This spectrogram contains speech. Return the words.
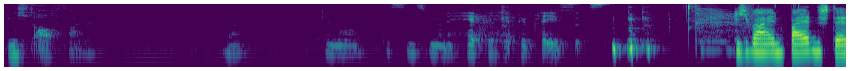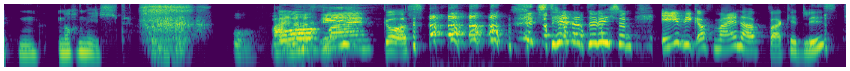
nicht auffalle. Ja, genau. Das sind so meine happy, happy places. ich war in beiden Städten noch nicht. Oh, oh mein Gott. Steht natürlich schon ewig auf meiner Bucketlist.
